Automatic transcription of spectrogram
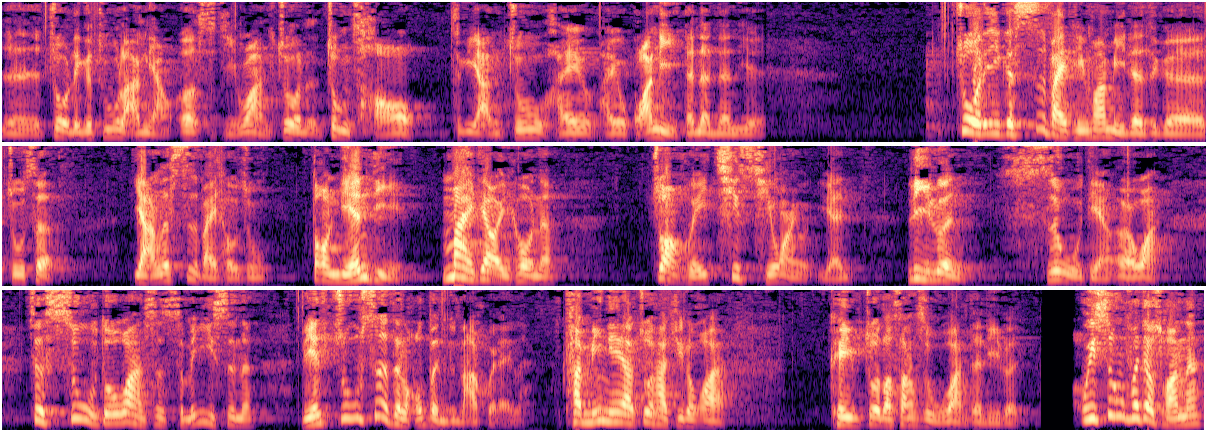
呃，做了一个猪栏两二十几万，做了种草，这个养猪还有还有管理等等等也，做了一个四百平方米的这个猪舍，养了四百头猪。到年底卖掉以后呢，赚回七十七万元利润。十五点二万，这十五多万是什么意思呢？连猪舍的老本都拿回来了。他明年要做下去的话，可以做到三十五万的利润。微生物发酵床呢，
